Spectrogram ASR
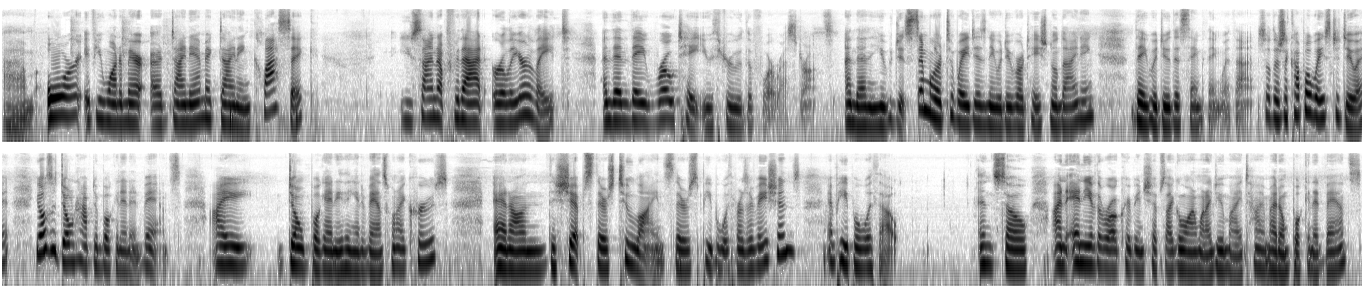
Um, or if you want Amer- a dynamic dining classic, you sign up for that early or late, and then they rotate you through the four restaurants. And then you would just similar to way Disney would do rotational dining, they would do the same thing with that. So there's a couple ways to do it. You also don't have to book it in advance. I don't book anything in advance when I cruise. And on the ships, there's two lines. There's people with reservations and people without. And so on any of the Royal Caribbean ships I go on when I do my time, I don't book in advance.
